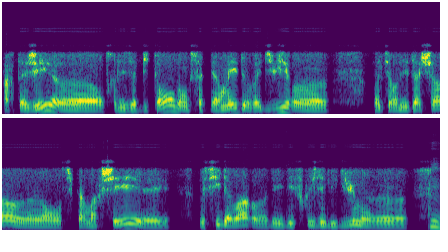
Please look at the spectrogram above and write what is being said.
partagés euh, entre les habitants, donc ça permet de réduire euh, on va dire, les achats euh, en supermarché et aussi d'avoir euh, des, des fruits et légumes euh, Hmm.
